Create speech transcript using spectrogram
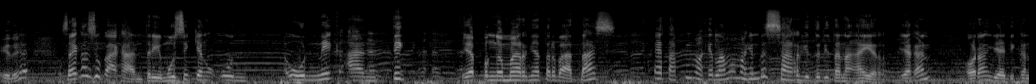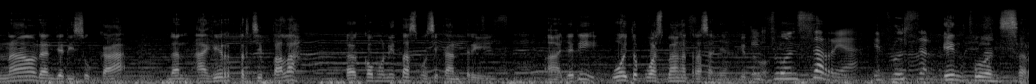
gitu ya. Saya kan suka country, musik yang un- unik, antik, ya penggemarnya terbatas. Eh tapi makin lama makin besar gitu di tanah air, ya kan? Orang jadi kenal dan jadi suka dan akhir terciptalah eh, komunitas musik country. Ah, jadi, wah itu puas banget rasanya gitu loh Influencer ya, influencer. influencer,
